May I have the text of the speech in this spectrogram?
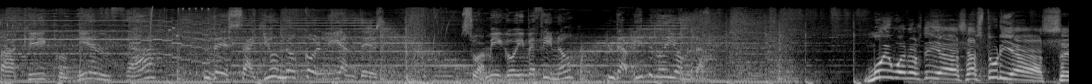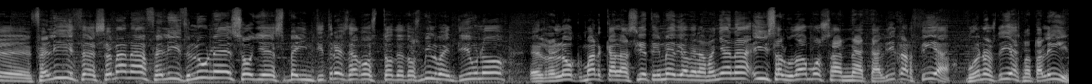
Aquí comienza Desayuno con Liantes. Su amigo y vecino, David Rionda. Muy buenos días, Asturias. Eh, feliz semana, feliz lunes. Hoy es 23 de agosto de 2021. El reloj marca las 7 y media de la mañana y saludamos a Natalí García. Buenos días, Natalí.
